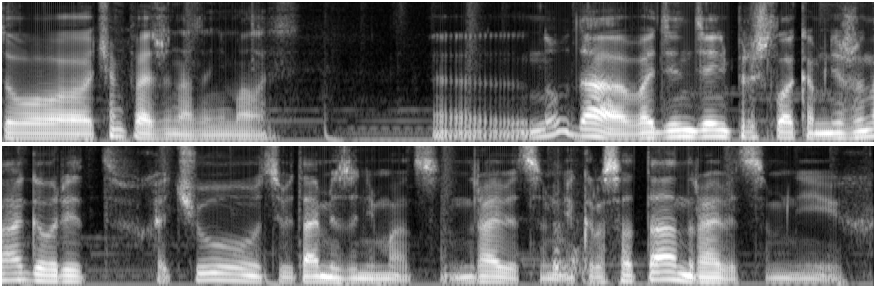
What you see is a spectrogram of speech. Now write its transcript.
то чем твоя жена занималась? Э, Ну да, в один день пришла ко мне жена, говорит, хочу цветами заниматься. Нравится мне красота, нравится мне их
